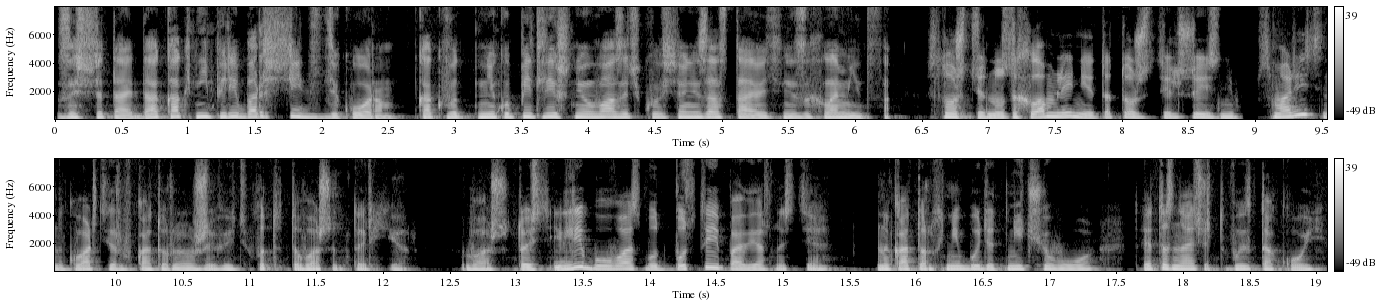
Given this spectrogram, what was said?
засчитать, да? Как не переборщить с декором? Как вот не купить лишнюю вазочку и все не заставить, не захламиться? Слушайте, но захламление – это тоже стиль жизни. Смотрите на квартиру, в которой вы живете. Вот это ваш интерьер. Ваш. То есть либо у вас будут пустые поверхности, на которых не будет ничего, это значит, вы такой.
